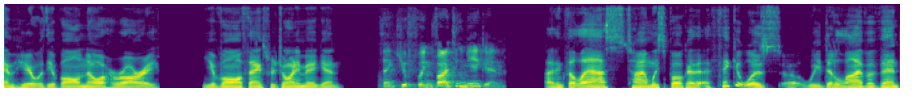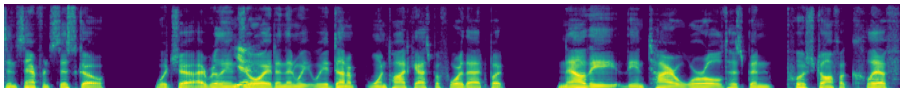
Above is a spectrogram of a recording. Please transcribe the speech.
Am here with Yuval Noah Harari. Yuval, thanks for joining me again. Thank you for inviting me again. I think the last time we spoke, I, I think it was uh, we did a live event in San Francisco, which uh, I really enjoyed, yeah. and then we, we had done a, one podcast before that. But now the the entire world has been pushed off a cliff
